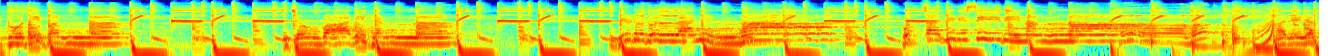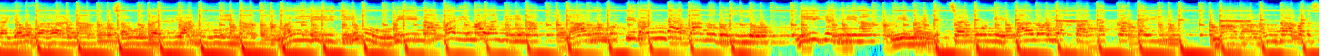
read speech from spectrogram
ಗೋಧಿ ಬಣ್ಣ ಜವ್ವಾರಿ ಹೆಣ್ಣ ಬಿಡುದಿಲ್ಲ ನಿನ್ನ ಹುಚ್ಚ ಹಿಡಿಸಿದಿ ನನ್ನ. ಹರಿಯದ ಯೌವನ, ಸೌಂದರ್ಯ ನೀನ, ಮಲ್ಲಿಗೆ ಹೂವಿನ ಪರಿಮಳ ನೀನ, ಯಾರು ಮುಟ್ಟಿದಂಗ ಕಾಣುದುಲ್ಲೋ ಈ ಹೆಣ್ಣಿನ, ಏನ ಕಿಚ್ಚ ಕುಣಿ ತಾಳೋ ಯಪ್ಪ ಕಕ್ಕ ಕೈ. ಮಾವ ಅಂದ ಬಡಸ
